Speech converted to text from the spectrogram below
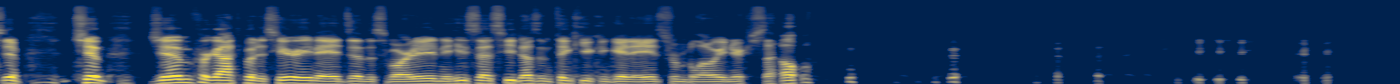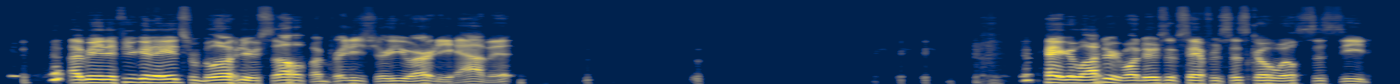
Jim, Jim, Jim forgot to put his hearing aids in this morning, and he says he doesn't think you can get AIDS from blowing yourself. I mean, if you get AIDS from blowing yourself, I'm pretty sure you already have it. Hager Laundry wonders if San Francisco will secede.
